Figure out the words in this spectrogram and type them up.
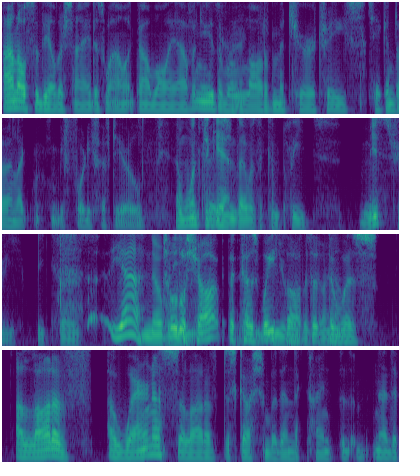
And also the other side as well at Galwally Avenue, there were a lot of mature trees taken down, like maybe 40, 50 year old. And once trees. again, that was a complete mystery because uh, Yeah, total shock because we thought that there on. was a lot of awareness, a lot of discussion within the count. Uh, now, the,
